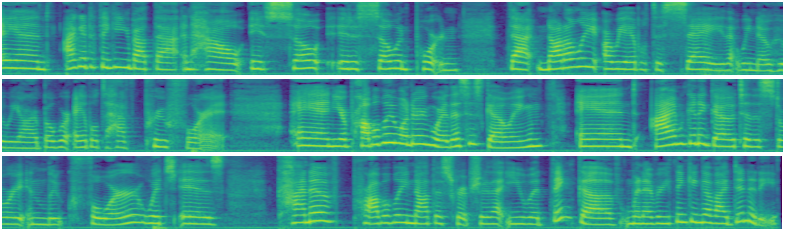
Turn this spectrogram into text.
And I get to thinking about that and how it's so it is so important that not only are we able to say that we know who we are, but we're able to have proof for it. And you're probably wondering where this is going. And I'm going to go to the story in Luke 4, which is kind of probably not the scripture that you would think of whenever you're thinking of identity.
